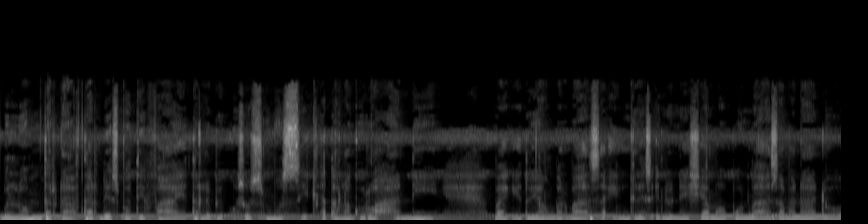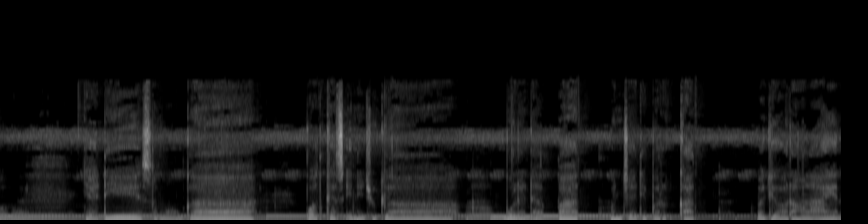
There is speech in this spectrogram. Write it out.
belum terdaftar di Spotify, terlebih khusus musik atau lagu rohani, baik itu yang berbahasa Inggris, Indonesia maupun bahasa Manado. Jadi, semoga podcast ini juga boleh dapat menjadi berkat bagi orang lain.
